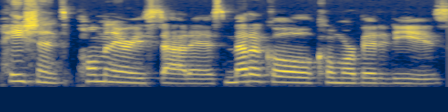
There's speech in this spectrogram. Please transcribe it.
patients' pulmonary status, medical comorbidities,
